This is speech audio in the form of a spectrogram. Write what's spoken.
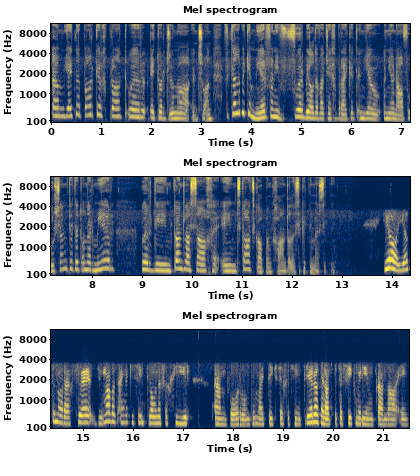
Ehm um, jy het nou 'n paar keer gepraat oor Edward Zuma en so aan. Vertel 'n bietjie meer van die voorbeelde wat jy gebruik het in jou in jou navorsing. Dit het onder meer oor die Nkandla sage en staatskaping gehandel, as ek dit nie mis het nie. Ja, heeltemal reg. So Zuma was eintlik die sentrale figuur ehm um, waar rondom my tekste gesentreer was en dan spesifiek met die Nkandla en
